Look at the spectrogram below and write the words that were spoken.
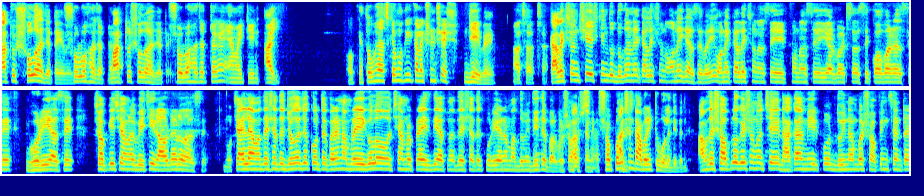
মাত্র ষোলো হাজার টাকা ষোলো হাজার টাকা। মাত্র ষোলো হাজার টাকা। ষোলো হাজার টাকা এমআই টেন আই ওকে তো ভাই আজকের মতো কি কালেকশন শেষ? জি ভাই। আচ্ছা আচ্ছা। কালেকশন শেষ কিন্তু দোকানের কালেকশন অনেক আছে ভাই। অনেক কালেকশন আছে হেডফোন আছে ইয়ারবাডস আছে কভার আছে ঘড়ি আছে সবকিছু আমরা বেচি রাউটারও আছে. চাইলে আমাদের সাথে যোগাযোগ করতে পারেন। আমরা এইগুলো হচ্ছে আমরা প্রাইস দিয়ে আপনাদের সাথে কুরিয়ারের মাধ্যমে দিতে পারব সমস্যা নেই। আচ্ছা, সব লোকেশনটা আবার একটু বলে দিবেন। আমাদের সব লোকেশন হচ্ছে ঢাকা মিরপুর দুই নাম্বার শপিং সেন্টার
